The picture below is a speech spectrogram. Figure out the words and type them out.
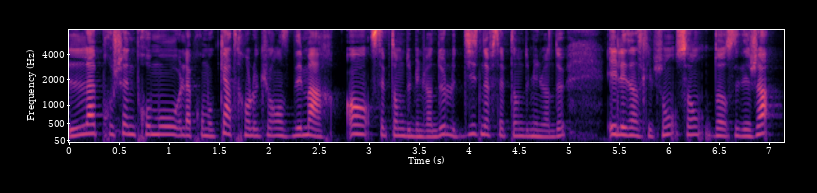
la prochaine promo, la promo 4 en l'occurrence, démarre en septembre 2022, le 19 septembre 2022, et les inscriptions sont d'ores et déjà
